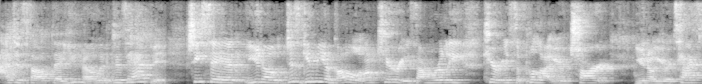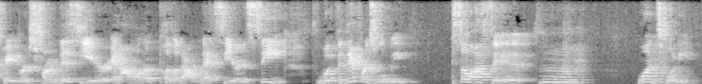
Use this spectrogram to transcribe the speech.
I just thought that, you know, it just happened. She said, you know, just give me a goal. I'm curious. I'm really curious to pull out your chart, you know, your tax papers from this year, and I want to pull it out next year to see what the difference will be. So I said, hmm, 120.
